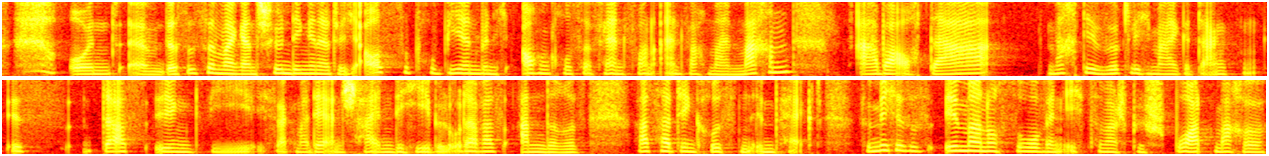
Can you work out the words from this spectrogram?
Und ähm, das ist immer ganz schön, Dinge natürlich auszuprobieren. Bin ich auch ein großer Fan von, einfach mal machen. Aber auch da mach dir wirklich mal Gedanken. Ist das irgendwie, ich sag mal, der entscheidende Hebel oder was anderes? Was hat den größten Impact? Für mich ist es immer noch so, wenn ich zum Beispiel Sport mache,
